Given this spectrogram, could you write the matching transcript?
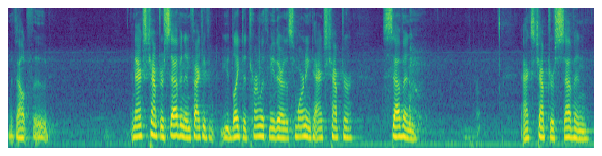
without food. In Acts chapter 7, in fact, if you'd like to turn with me there this morning to Acts chapter 7, Acts chapter 7.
